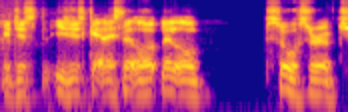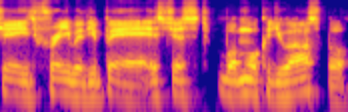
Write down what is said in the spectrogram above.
you just you just get this little little saucer of cheese free with your beer. It's just what more could you ask for?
